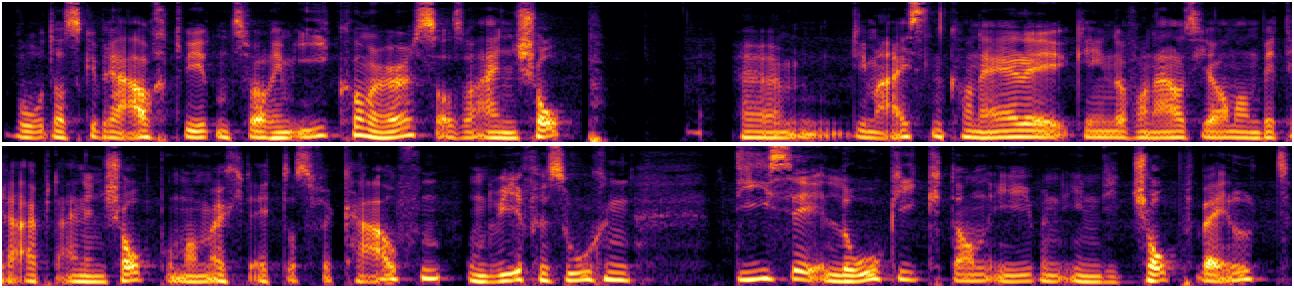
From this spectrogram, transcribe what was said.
wo das gebraucht wird, und zwar im E-Commerce, also ein Shop ähm, die meisten Kanäle gehen davon aus, ja, man betreibt einen Shop und man möchte etwas verkaufen und wir versuchen diese Logik dann eben in die Jobwelt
